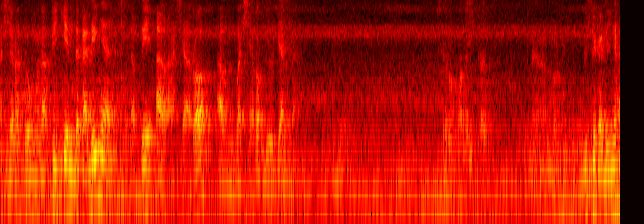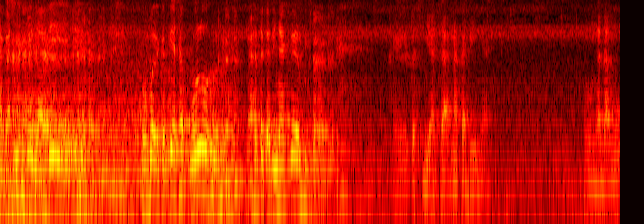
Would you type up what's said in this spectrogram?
asyaratul munafikin tekadinya tapi al asyaroh al mubasyaroh bil jannah. Syarah malaikat. Nah bisa kadinya kan? Jadi kumpul ikut ke 10 nah itu kadinya kan terus biasa nah kadinya. Nu ngadangu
